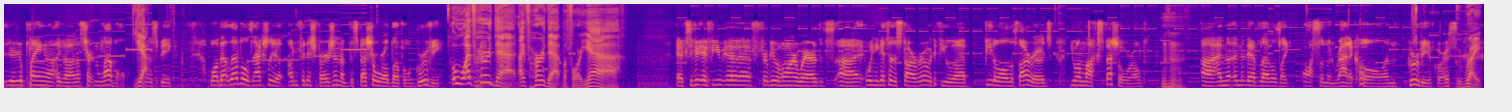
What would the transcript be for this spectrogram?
you're playing uh, like on a certain level, Yeah. so to speak. Well, that level is actually an unfinished version of the special world level, Groovy. Oh, I've heard that. I've heard that before. Yeah. Yeah, 'cause if you, if you uh, for people who aren't aware, that's, uh, when you get to the Star Road, if you uh, beat all the Star Roads, you unlock Special World. Mm-hmm. Uh, and, and then they have levels like Awesome and Radical and Groovy, of course. Right.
